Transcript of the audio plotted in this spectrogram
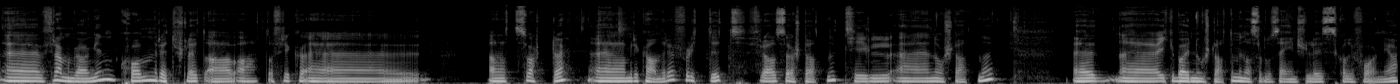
eh, fremgangen kom rett og slett av at, Afrika, eh, at svarte eh, amerikanere flyttet fra sørstatene til nordstatene. Eh, eh, ikke bare nordstatene, men også Los Angeles, California,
